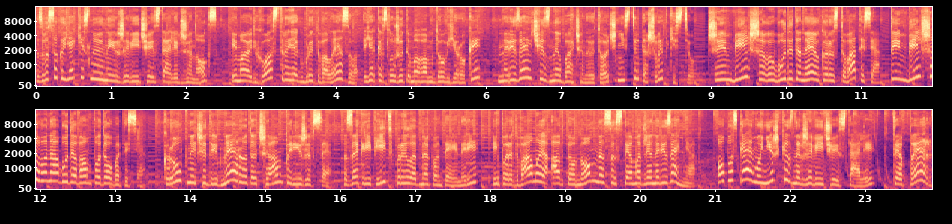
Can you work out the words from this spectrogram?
з високоякісної нержавіючої сталі Genox і мають гостре, як бритва лезо, яке служитиме вам довгі роки, нарізаючи з небаченою точністю та швидкістю. Чим більше ви будете нею користуватися, тим більше вона буде вам подобатися. Крупне чи дрібне роточамп ріже все. Закріпіть прилад на контейнері, і перед вами автономна система для нарізання. Опускаємо ніжки з нержавіючої сталі. Тепер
